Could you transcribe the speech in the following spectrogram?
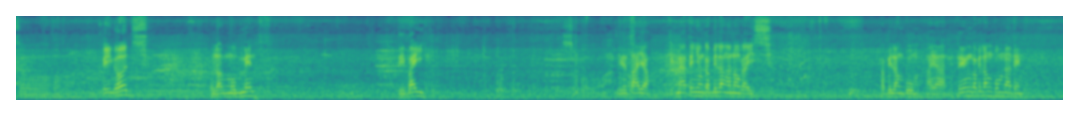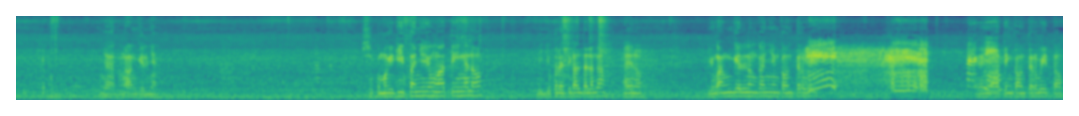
So, okay gods. Walang movement. Tibay. So, dito tayo. Check natin yung kabilang ano guys. Kabilang boom. Ayan. Ito yung kabilang boom natin. Yan, ang angle niya. So, kung makikita nyo yung ating ano, medyo critical talaga. Ayan o. Yung angle ng kanyang counterweight. Ayan yung ating counterweight oh.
